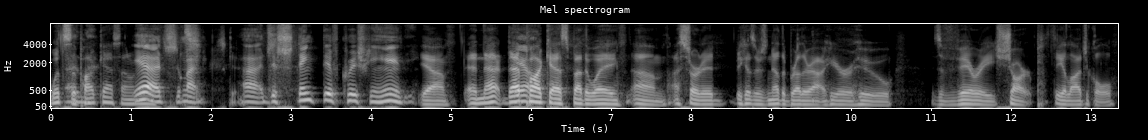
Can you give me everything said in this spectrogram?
What's the podcast? I don't know. Yeah, know. it's like uh, distinctive Christianity. Yeah, and that that Yeah. podcast, by the way, um, I started because there's another brother out here who is a very sharp theological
